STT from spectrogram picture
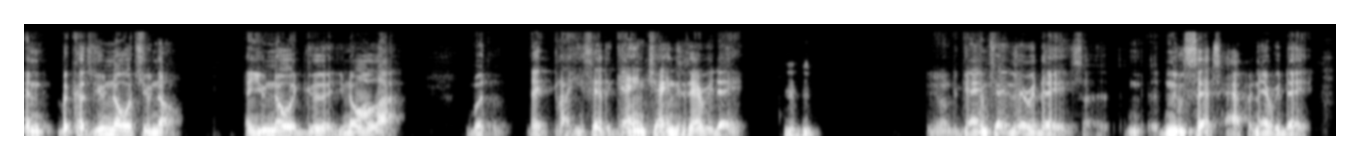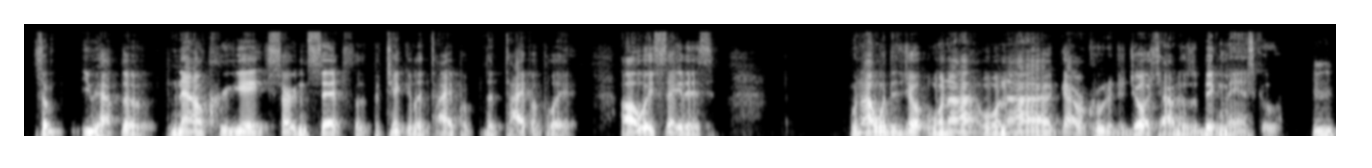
and because you know what you know and you know it good, you know a lot, but they like he said the game changes every day. Mhm. You know, the game changes every day. So, new sets happen every day. So you have to now create certain sets for the particular type of the type of player. I always say this. When I went to jo- when I when I got recruited to Georgetown, it was a big man school. Mhm.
